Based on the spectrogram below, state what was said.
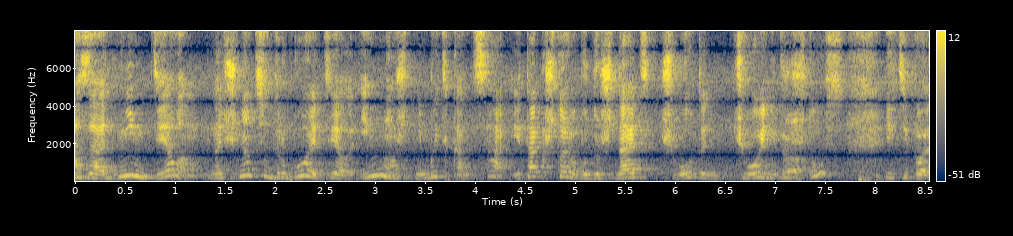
а за одним делом начнется другое дело, им может не быть конца. И так что я буду ждать чего-то, чего я не Да. дождусь? И типа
